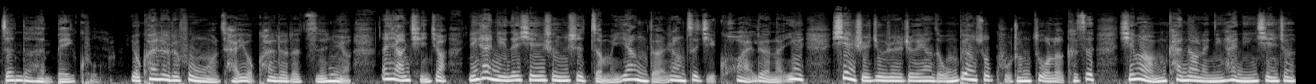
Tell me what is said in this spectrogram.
真的很悲苦。有快乐的父母，才有快乐的子女！那想请教，您看您的先生是怎么样的让自己快乐呢？因为现实就是这个样子。我们不要说苦中作乐，可是起码我们看到了，您看您先生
